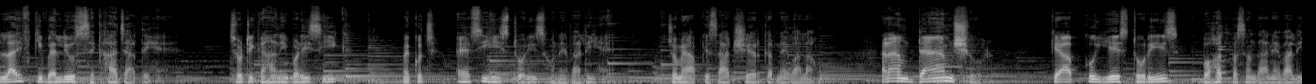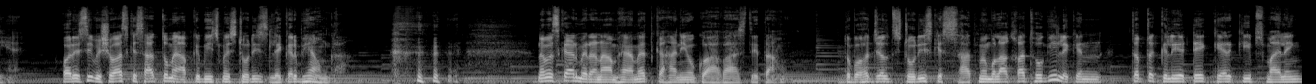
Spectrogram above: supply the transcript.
लाइफ की वैल्यूज़ सिखा जाते हैं। छोटी कहानी, बड़ी सीख, में कुछ ऐसी ही स्टोरीज होने वाली हैं, जो मैं आपके साथ शेयर करने वाला हूँ। And I am damn sure कि आपको ये स्टोरीज बहुत पसंद आने वाली हैं। और इसी विश्वास के साथ तो मैं आपके बीच में स्टोरीज लेकर भी आऊँगा नमस्कार, मेरा नाम है अमित, कहानियों को आवाज़ देता हूँ तो बहुत जल्द स्टोरीज के साथ में मुलाकात होगी, लेकिन तब तक के लिए take care keep smiling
